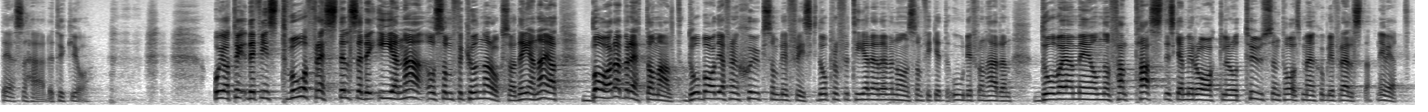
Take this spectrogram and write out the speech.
det är så här, det tycker jag. Och jag det finns två frestelser. Det ena, och som förkunnar också, det ena är att bara berätta om allt. Då bad jag för en sjuk som blev frisk, då profeterade jag över någon som fick ett ord ifrån Herren. Då var jag med om de fantastiska mirakler och tusentals människor blev frälsta. Ni vet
